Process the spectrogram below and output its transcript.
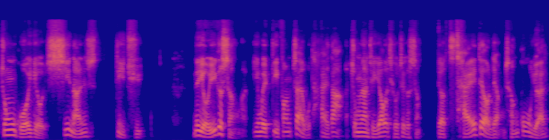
中国有西南地区。那有一个省啊，因为地方债务太大，中央就要求这个省要裁掉两成公务员，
